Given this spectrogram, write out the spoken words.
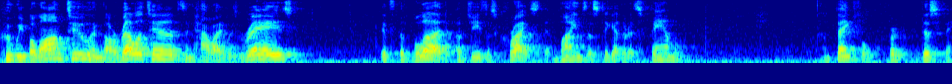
who we belong to and our relatives and how I was raised. It's the blood of Jesus Christ that binds us together as family. I'm thankful for this family.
